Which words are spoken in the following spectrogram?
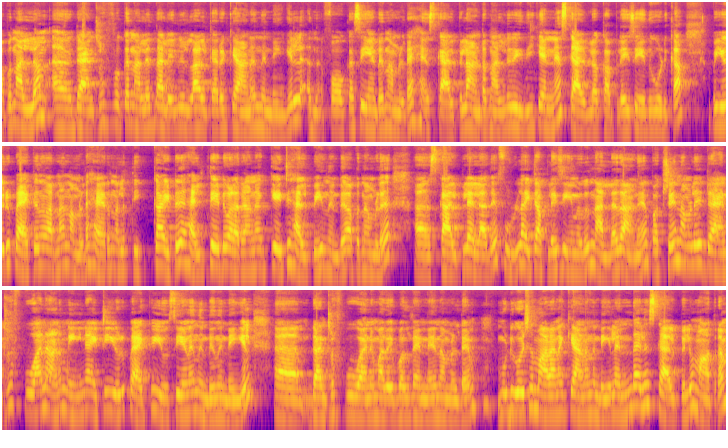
അപ്പോൾ നല്ല ഡാൻഡ്രഫ് ഒക്കെ നല്ല തലയിലുള്ള ആൾക്കാരൊക്കെ ആണെന്നുണ്ടെങ്കിൽ ഫോക്കസ് ചെയ്യേണ്ടത് നമ്മുടെ സ്കാൽപ്പിലാണ് കേട്ടോ നല്ല രീതിക്ക് തന്നെ സ്കാൽപ്പിലൊക്കെ അപ്ലൈ ചെയ്ത് കൊടുക്കുക. അപ്പോൾ ഈ ഒരു പാക്ക് എന്ന് പറഞ്ഞാൽ നമ്മുടെ ഹെയർ നല്ല തിക്കായിട്ട് ഹെൽത്തി ആയിട്ട് വളരാനൊക്കെ ആയിട്ട് ഹെൽപ്പ് ചെയ്യുന്നുണ്ട്. അപ്പോൾ നമ്മൾ സ്കാൽപ്പിലല്ലാതെ ഫുള്ളായിട്ട് അപ്ലൈ ചെയ്യുന്നത് നല്ലതാണ്. പക്ഷേ നമ്മൾ ഡാൻഡ്രഫ് പോകാനാണ് മെയിനായിട്ട് ഈ ഒരു പാക്ക് യൂസ് ചെയ്യണമെന്നുണ്ടെന്നുണ്ടെങ്കിൽ ഡാൻഡ്രഫ് പോകാനും അതേപോലെ തന്നെ നമ്മളുടെ മുടി കൊഴിച്ച മാറാനൊക്കെ ആണെന്നുണ്ടെങ്കിൽ എന്തായാലും സ്കാൽപ്പിൽ മാത്രം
